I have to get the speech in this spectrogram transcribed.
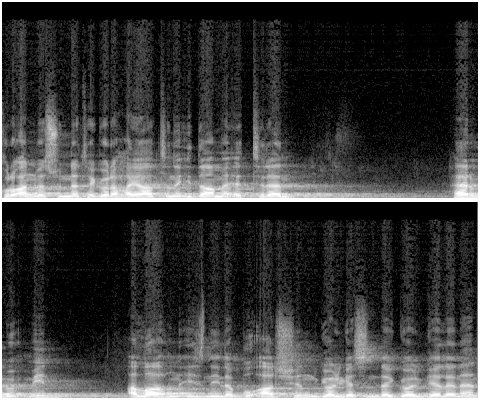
Kur'an ve sünnete göre hayatını idame ettiren her mümin Allah'ın izniyle bu arşın gölgesinde gölgelenen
